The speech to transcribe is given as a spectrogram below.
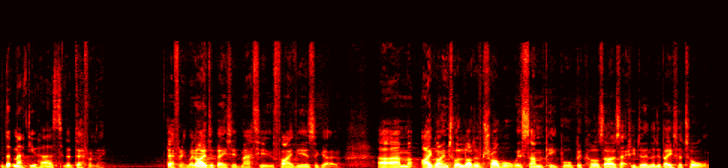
that Matthew has? Definitely. Definitely. When I debated Matthew five years ago, um, I got into a lot of trouble with some people because I was actually doing the debate at all.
